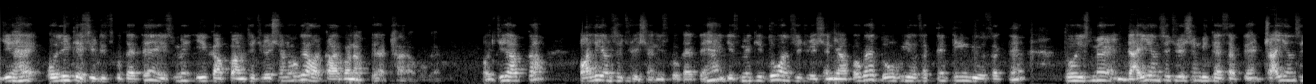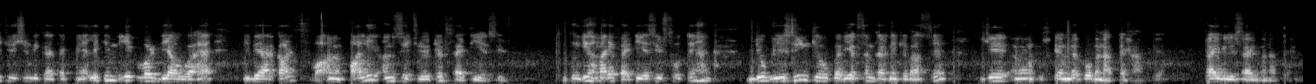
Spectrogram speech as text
ये है ओलिक एसिड इसको कहते हैं। इसमें एक आपका अनसेचुरेशन हो गया और कार्बन आपके अठारह हो गया। और ये आपका पॉली अनसेचुरेशन इसको कहते हैं, जिसमें कि दो अनसेचुरेशन यहाँ पर गए दो भी हो सकते हैं, तीन भी हो सकते हैं तो इसमें डाई अनसेचुरेशन भी कह सकते हैं ट्राई अनसेचुरेशन भी कह सकते हैं, लेकिन एक वर्ड दिया हुआ है कि they are called poly unsaturated fatty acid तो ये हमारे फैटी एसिड्स होते हैं, जो ग्लिसरीन के ऊपर रिएक्शन करने के बाद से ये उसके अंदर वो बनाते हैं आपके ट्राइग्लिसराइड बनाते हैं।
